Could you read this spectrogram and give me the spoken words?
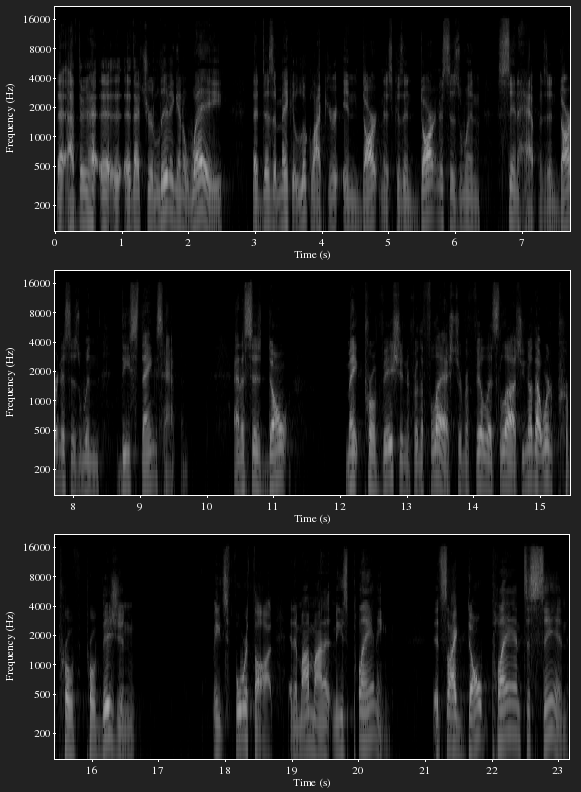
that, uh, uh, that you're living in a way that doesn't make it look like you're in darkness because in darkness is when sin happens. In darkness is when these things happen. And it says don't make provision for the flesh to fulfill its lust. You know that word pro- pro- provision means forethought and in my mind it means planning. It's like don't plan to sin.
